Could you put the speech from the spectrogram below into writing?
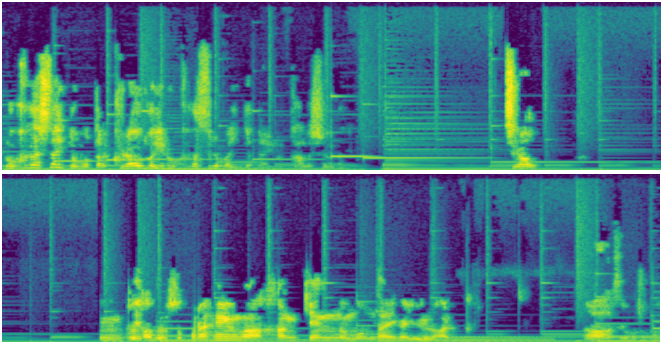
録画したいと思ったらクラウドに録画すればいいんじゃないのって話なんだけど。違う。うんと、多分そこら辺は版権の問題がいろいろある。ああ、そういうことか。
